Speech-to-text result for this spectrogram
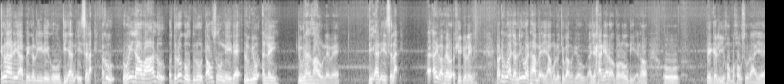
ဘင်္ဂလားဒေ့ရှ်ဘင်္ဂလီတွေကို DNA စစ်လိုက်အခုရိုဟင်ဂျာပါလို့သူတို့ကိုသူတို့တောင်းဆိုနေတဲ့လူမျိုးအလိန်လူဒန်းစားကိုလည်းပဲ DNA စစ်လိုက်အဲ့အဲ့ဒီမှာဖေတော့အဖြေတွေ့လိမ့်မယ်နောက်တစ်ခုကကျွန်တော်လျှို့ဝှက်ထားမယ့်အရာမလို့ကျုပ်ကမပြောဘူးရခိုင်တွေကတော့အကုန်လုံးသိတယ်နော်ဟိုဘင်္ဂလီဟုတ်မဟုတ်ဆိုတာရယ်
